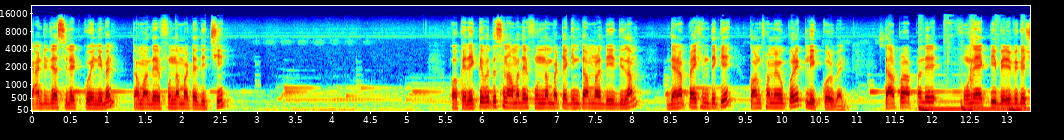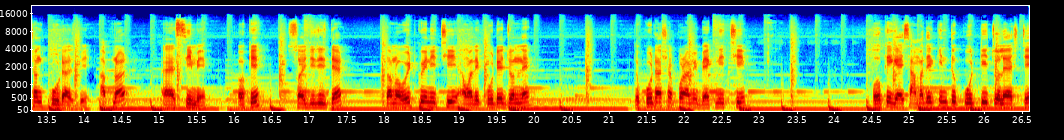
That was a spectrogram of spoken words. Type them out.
কান্ট্রিটা সিলেক্ট করে নেবেন। তো আমাদের ফোন নাম্বারটা দিচ্ছি। ওকে দেখতে পাচ্ছেন আমাদের ফোন নাম্বারটা কিন্তু আমরা দিয়ে দিলাম। দেন আপনারা এখান থেকে কনফার্মের উপরে ক্লিক করবেন। তারপর আপনাদের ফোনে একটি ভেরিফিকেশন কোড আসবে আপনার সিমে ওকে ছয় ডিজিটের তো আমরা ওয়েট করে নিচ্ছি আমাদের কোডের জন্যে। তো কোড আসার পর আমি ব্যাক নিচ্ছি। ওকে গ্যাস আমাদের কিন্তু কোডটি চলে আসছে।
